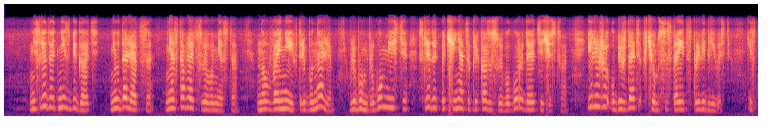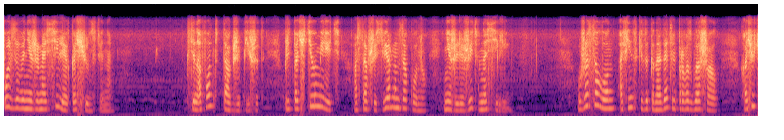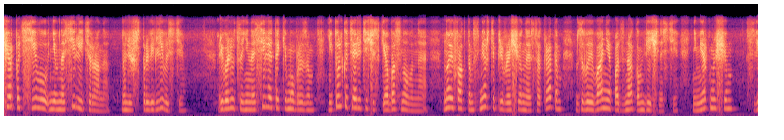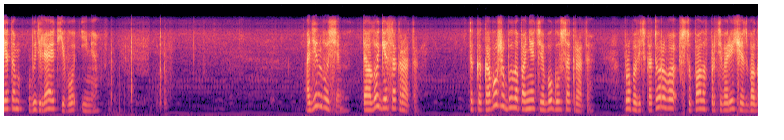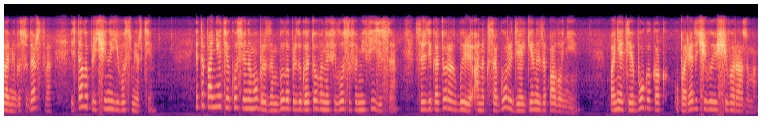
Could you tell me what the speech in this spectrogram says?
«Не следует ни избегать, не удаляться, не оставлять своего места, но в войне и в трибунале, в любом другом месте, следует подчиняться приказу своего города и отечества, или же убеждать, в чем состоит справедливость. Использование же насилия кощунственно. Ксенофонт также пишет «Предпочти умереть, оставшись верным закону, нежели жить в насилии». Уже Салон, афинский законодатель, провозглашал «Хочу черпать силу не в насилии тирана, но лишь в справедливости». Революция ненасилия таким образом не только теоретически обоснованная, но и фактом смерти, превращенная Сократом в завоевание под знаком вечности, немеркнущим светом выделяет его имя. 1.8. Теология Сократа. Так каково же было понятие Бога у Сократа, проповедь которого вступала в противоречие с богами государства и стала причиной его смерти? Это понятие косвенным образом было предуготовано философами физиса, среди которых были Анаксагор и Диоген из Аполлонии. Понятие Бога как упорядочивающего разума.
